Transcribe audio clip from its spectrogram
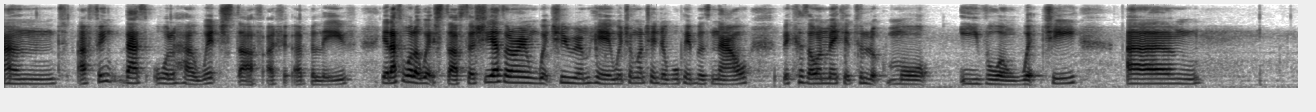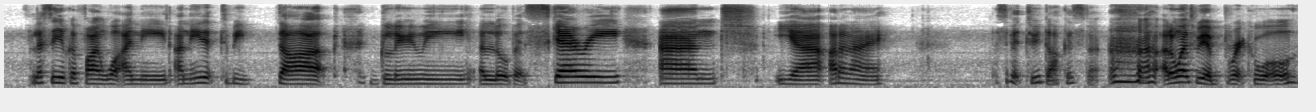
And I think that's all her witch stuff, I, I believe. Yeah, that's all her witch stuff. So she has her own witchy room here, which I'm going to change the wallpapers now because I want to make it to look more evil and witchy. Um, let's see if I can find what I need. I need it to be dark, gloomy, a little bit scary, and yeah, I don't know. It's a bit too dark, isn't it? I don't want it to be a brick wall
